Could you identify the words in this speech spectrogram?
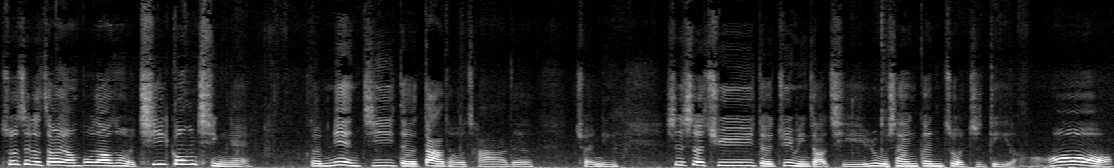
说这个朝阳步道中有七公顷哎的面积的大头茶的纯林。是社区的居民早期入山耕作之地了哦，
